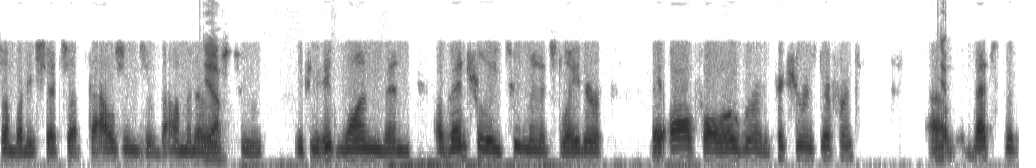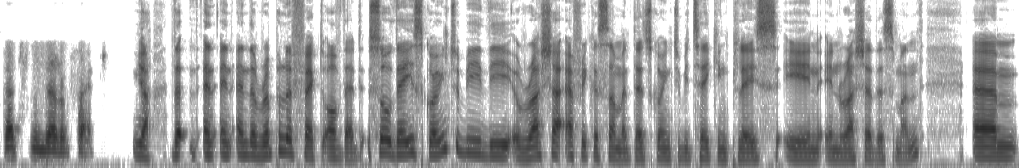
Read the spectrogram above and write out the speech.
somebody sets up thousands of dominoes yeah. to if you hit one, then eventually two minutes later, they all fall over and the picture is different. Uh, yep. That's the that's the net effect. Yeah, the, and, and, and the ripple effect of that. So there is going to be the Russia Africa summit that's going to be taking place in, in Russia this month. Um,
